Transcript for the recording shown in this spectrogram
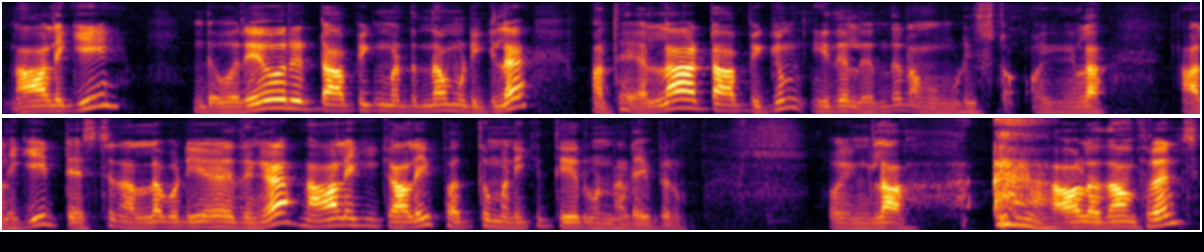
நாளைக்கு இந்த ஒரே ஒரு டாபிக் மட்டும்தான் முடிக்கல. மற்ற எல்லா டாப்பிக்கும் இதிலிருந்து நம்ம முடிச்சிட்டோம். ஓகேங்களா? நாளைக்கு டெஸ்ட்டு நல்லபடியாக எழுதுங்க. நாளைக்கு காலை பத்து மணிக்கு தேர்வு நடைபெறும். ஓகேங்களா? அவ்வளோதான் ஃப்ரெண்ட்ஸ்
